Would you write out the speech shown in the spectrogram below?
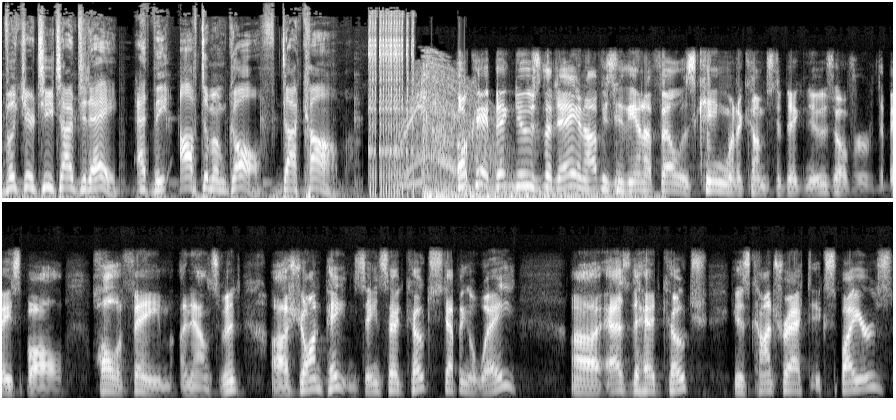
Book your tee time today at theoptimumgolf.com. Okay, big news of the day, and obviously the NFL is king when it comes to big news over the Baseball Hall of Fame announcement. Uh, Sean Payton, Saints head coach, stepping away uh, as the head coach. His contract expires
